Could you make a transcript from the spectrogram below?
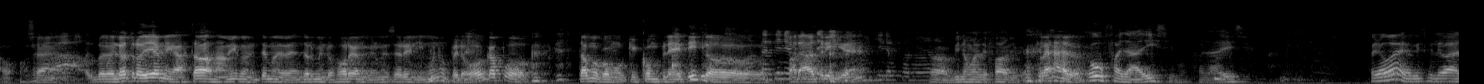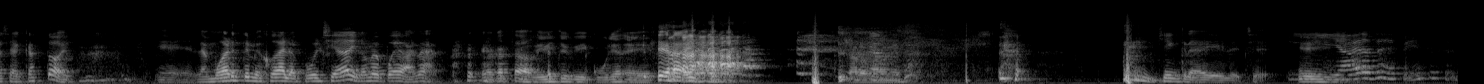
O sea, Wow. pero el otro día me gastabas a mí con el tema de venderme los órganos que no me servían ninguno, pero vos, capo, estamos como que completito O sea, tiene para más Atri, semillas ¿eh? Ah, vino mal de fábrica. Claro. Uh, falladísimo, falladísimo. Pero bueno, ¿qué se le va a hacer? Acá estoy. Eh, la muerte me juega la publicidad y no me puede ganar. Acá está, viviste y culia. Eh. Qué increíble, che. Y Y- a ver otras experiencias cercanas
